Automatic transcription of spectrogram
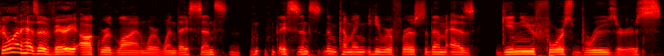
Krillin has a very awkward line where when they sense they sense them coming, he refers to them as Ginyu Force Bruisers.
